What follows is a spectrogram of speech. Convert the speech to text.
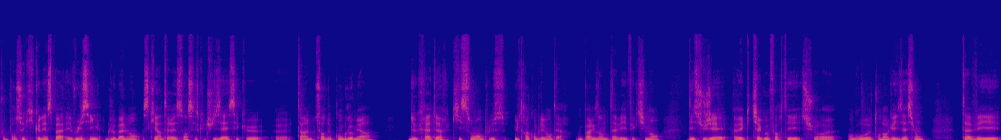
pour, pour ceux qui connaissent pas Everything, globalement, ce qui est intéressant, c'est ce que tu disais, c'est que tu as une sorte de conglomérat de créateurs qui sont en plus ultra complémentaires. Donc, par exemple, tu avais effectivement des sujets avec Thiago Forte sur, euh, en gros, ton organisation. Tu avais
